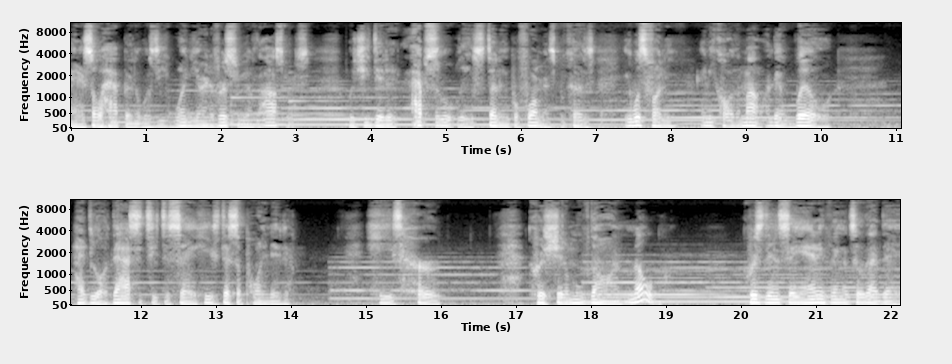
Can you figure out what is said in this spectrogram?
And it so happened it was the one year anniversary of the Oscars, which he did an absolutely stunning performance because it was funny and he called him out. And then Will had the audacity to say he's disappointed, he's hurt, Chris should have moved on. No. Chris didn't say anything until that day.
